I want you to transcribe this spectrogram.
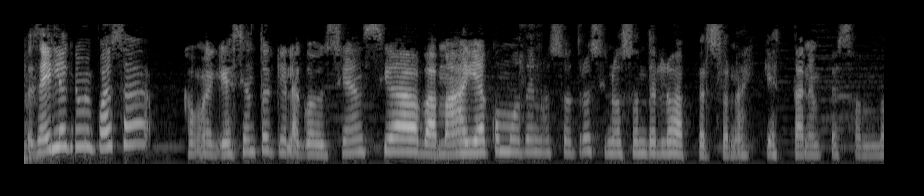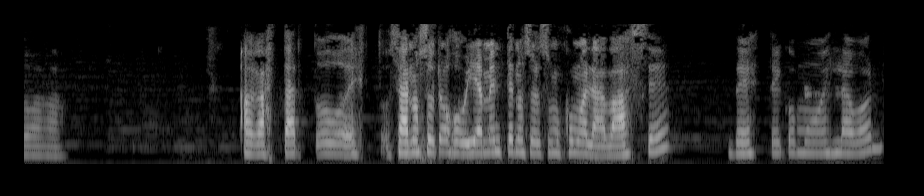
Pues ahí lo que me pasa, como que siento que la conciencia va más allá como de nosotros, sino son de las personas que están empezando a, a gastar todo esto. O sea, nosotros obviamente nosotros somos como la base de este como eslabón,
